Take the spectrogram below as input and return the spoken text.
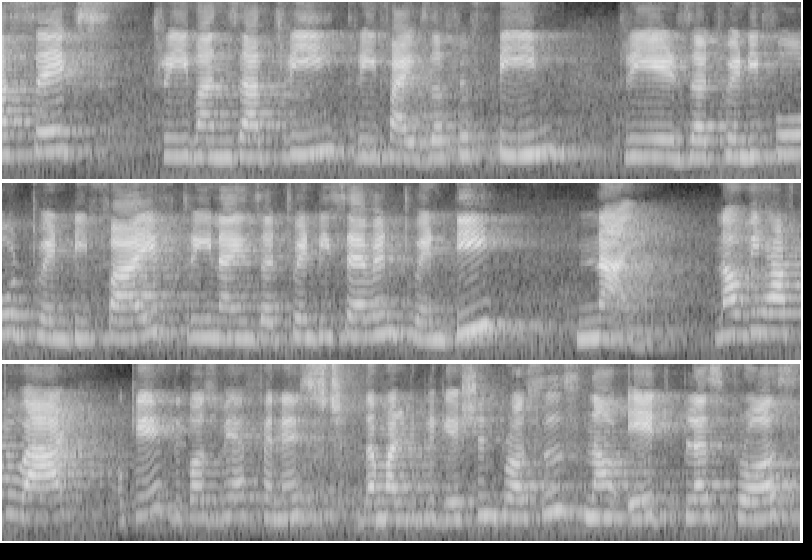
are 6 3 1s are 3 3 5s are 15 3 8s are 24, 25, 3 9s are 27, 29. Now we have to add, okay, because we have finished the multiplication process. Now 8 plus cross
